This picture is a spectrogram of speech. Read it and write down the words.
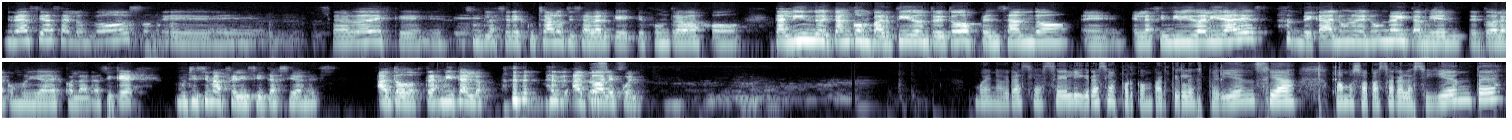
Gracias a los dos. Eh, la verdad es que es un placer escucharlos y saber que, fue un trabajo tan lindo y tan compartido entre todos pensando en las individualidades de cada alumno y alumna y también de toda la comunidad escolar. Así que muchísimas felicitaciones a todos, transmítanlo a toda la escuela. Bueno, gracias Eli, gracias por compartir la experiencia. Vamos a pasar a la siguiente.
